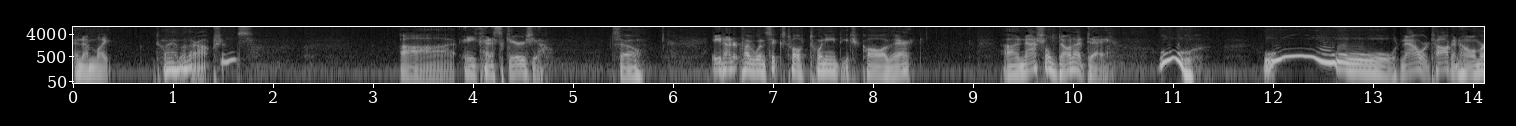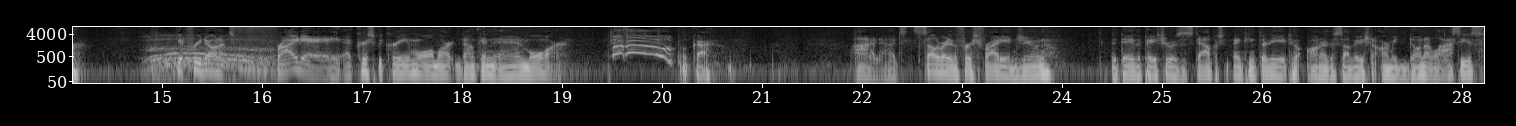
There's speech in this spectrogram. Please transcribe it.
And I'm like, do I have other options? Uh, and he kind of scares you. So, 800 516 1220 to get your call there. Uh, National Donut Day. Ooh. Ooh. Now we're talking, Homer. Get free donuts Friday at Krispy Kreme, Walmart, Dunkin', and more. Okay. I don't know. It's celebrating the first Friday in June the day the pastry was established in 1938 to honor the Salvation Army donut lassies,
